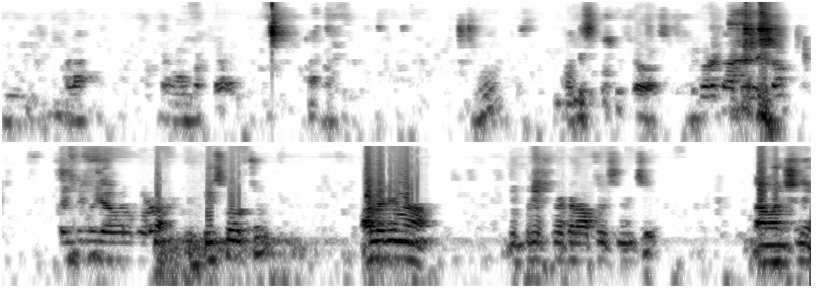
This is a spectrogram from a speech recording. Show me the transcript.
కాపీ ఇస్తాం ప్రింట్ మీడియా వాళ్ళు కూడా తీసుకోవచ్చు. ఆల్రెడీ నా డిప్యూటీ స్పీకర్ ఆఫీస్ నుంచి నా మనిషిని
